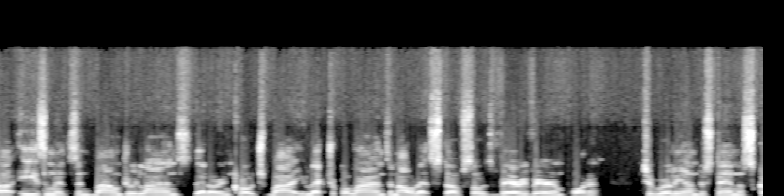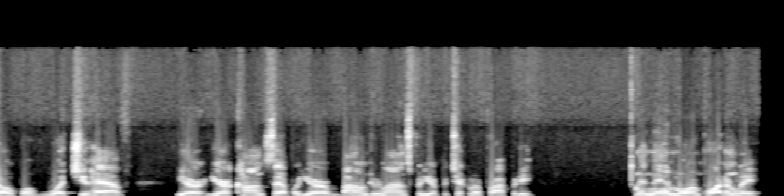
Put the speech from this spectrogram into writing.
uh, easements and boundary lines that are encroached by electrical lines and all that stuff. So it's very, very important to really understand the scope of what you have your your concept or your boundary lines for your particular property. And then more importantly,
